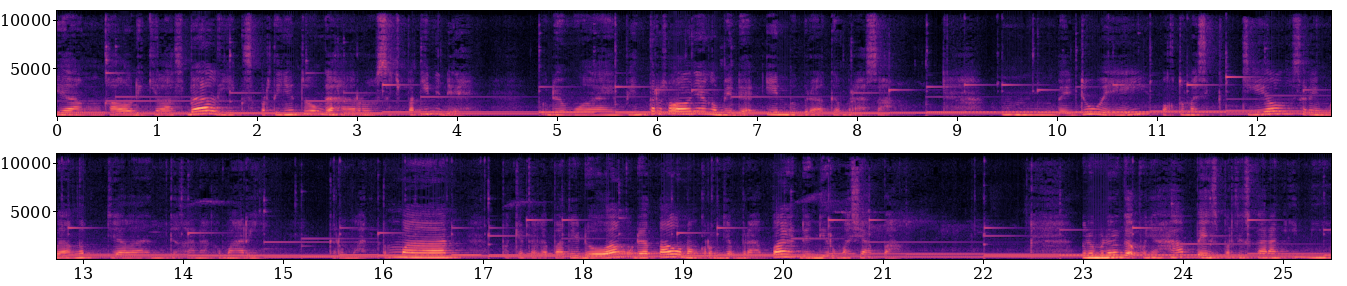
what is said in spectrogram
Yang kalau dikilas balik, sepertinya tuh nggak harus secepat ini deh. Udah mulai pinter soalnya ngebedain beberapa rasa. Hmm, by the way, waktu masih kecil sering banget jalan ke sana kemari. Ke rumah teman, pakai telepati doang udah tahu nongkrong jam berapa dan di rumah siapa. Bener-bener gak punya HP seperti sekarang ini,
